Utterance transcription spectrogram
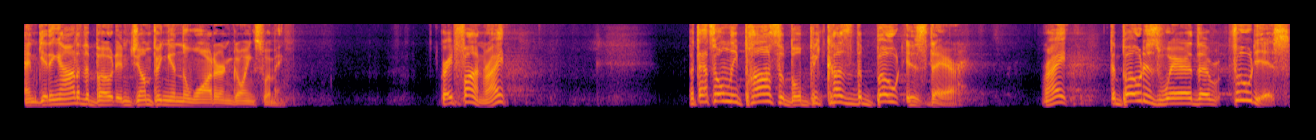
and getting out of the boat and jumping in the water and going swimming? Great fun, right? But that's only possible because the boat is there, right? The boat is where the food is.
